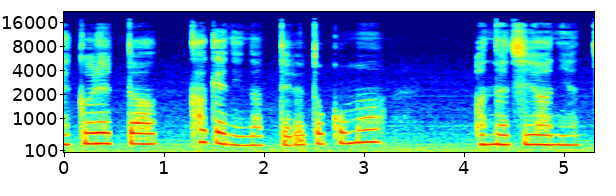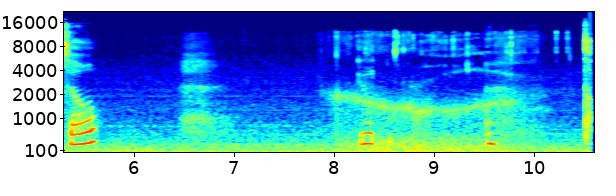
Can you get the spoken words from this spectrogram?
めくれた影になってるとこも同じようにやっちゃおう。よっ。と。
